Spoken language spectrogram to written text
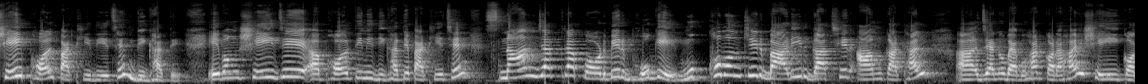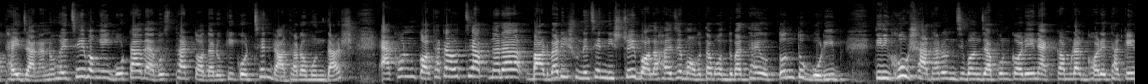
সেই ফল পাঠিয়ে দিয়েছেন দীঘাতে। এবং সেই যে ফল তিনি দীঘাতে পাঠিয়েছেন স্নান যাত্রা পর্বের ভোগে মুখ্যমন্ত্রীর বাড়ির গাছের আম কাঁঠাল যেন ব্যবহার করা হয় সেই কথাই জানানো হয়েছে এবং এই গোটা ব্যবস্থার তদারকি করছেন রাধারমন দাস। এখন কথাটা হচ্ছে, আপনারা বারবারই শুনেছেন, নিশ্চয়ই বলা হয় যে মমতা বন্দ্যোপাধ্যায় অত্যন্ত গরিব। তিনি খুব সাধারণ জীবন যাপন করেন, এক কামরার ঘরে থাকেন,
